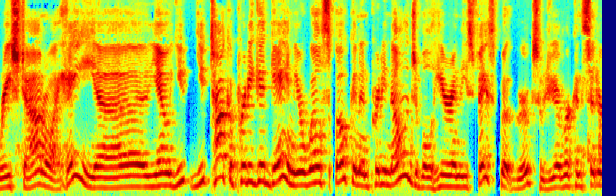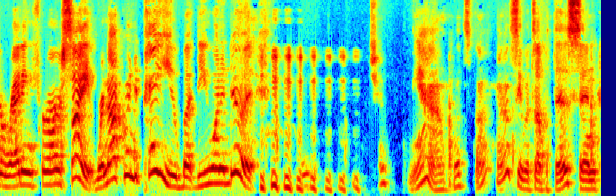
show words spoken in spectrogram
reached out or like, "Hey, uh, you know, you you talk a pretty good game. You're well spoken and pretty knowledgeable here in these Facebook groups. Would you ever consider writing for our site? We're not going to pay you, but do you want to do it?" yeah, let's let's see what's up with this. And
